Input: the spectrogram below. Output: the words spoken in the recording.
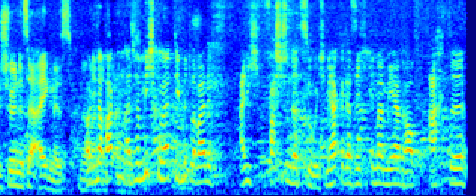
ein schönes Ereignis. Aber die Verpackung, also für mich gehört die mittlerweile eigentlich fast schon dazu. Ich merke, dass ich immer mehr darauf achte,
